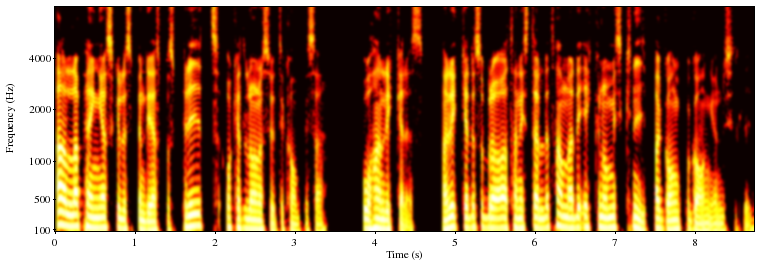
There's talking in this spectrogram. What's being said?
Alla pengar skulle spenderas på sprit och att lånas ut till kompisar. Och han lyckades. Han lyckades så bra att han istället hamnade i ekonomisk knipa gång på gång under sitt liv.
